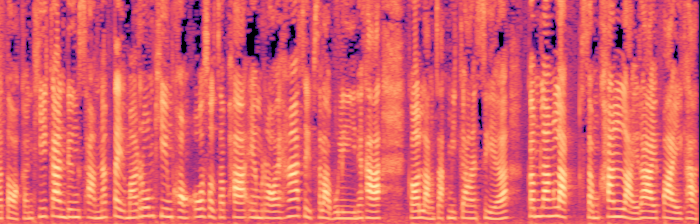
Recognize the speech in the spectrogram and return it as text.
มาต่อกันที่การดึง 3 นักเตะมาร่วมทีมของโอสถสภา M150 สระบุรีนะคะ ก็หลังจากมีการเสียกำลังหลักสำคัญหลายรายไปค่ะ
